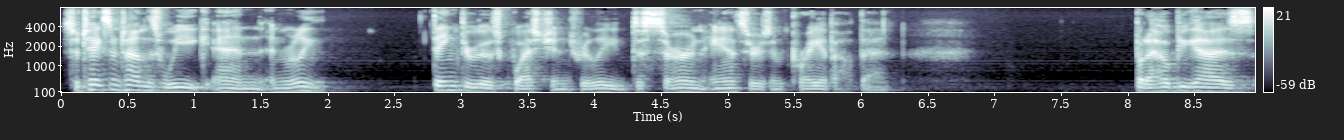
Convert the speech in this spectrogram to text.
So take some time this week and, and really think through those questions, really discern answers, and pray about that. But I hope you guys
